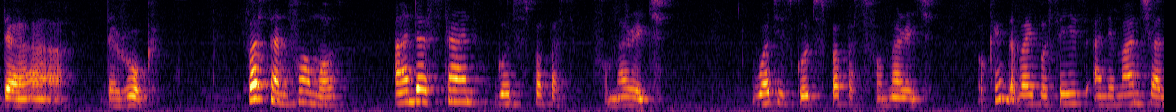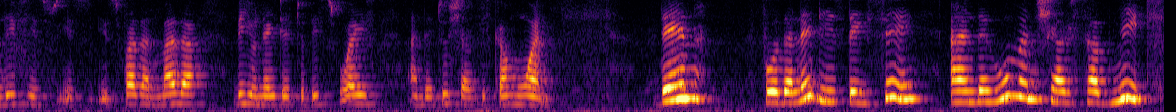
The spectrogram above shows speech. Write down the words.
the, the rock? First and foremost, understand God's purpose for marriage what is God's purpose for marriage. Okay, the Bible says, and a man shall leave his, his, his father and mother, be united to this wife, and the two shall become one. Then, for the ladies, they say, and the woman shall submit.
